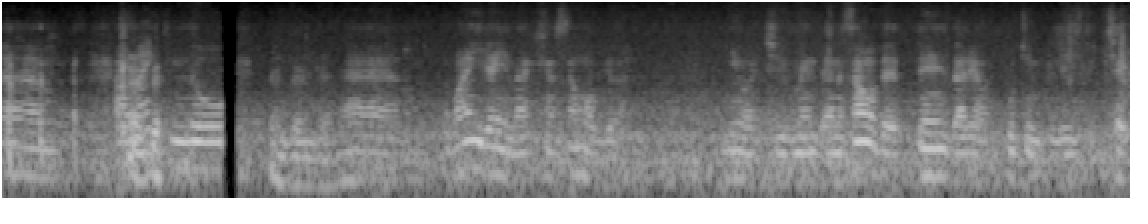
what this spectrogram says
um, I'd like to know uh, one year in action, some of your new achievements and some of the things that you have put in place to check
